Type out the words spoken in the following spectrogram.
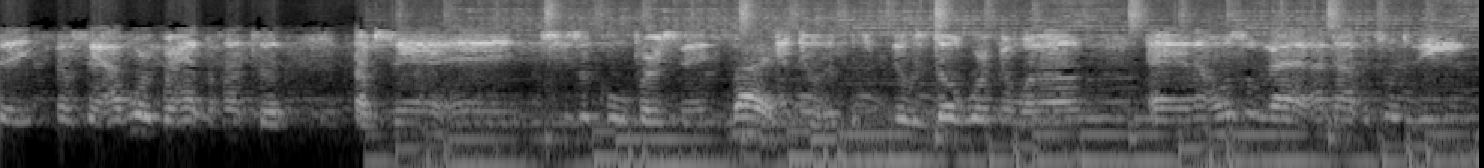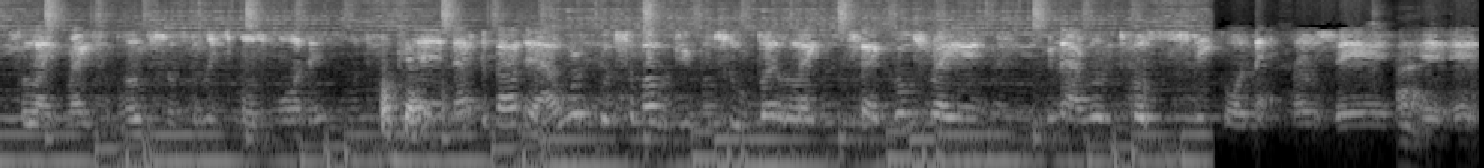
You know what I'm saying? I've worked with Heather Hunter, you know I'm saying? And she's a cool person. Right. And it was, it was dope working with her. And I also got an opportunity to, like, write some hooks for Phillies Post Morning. Okay. And that's about it. I work with some other people too, but like you said, ghostwriting, we're not really supposed to speak on that. You know what I'm saying? Alright. And, and,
